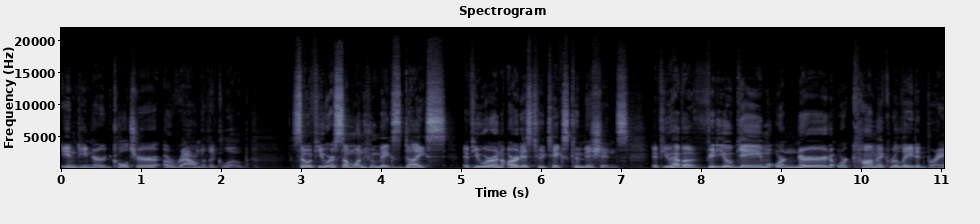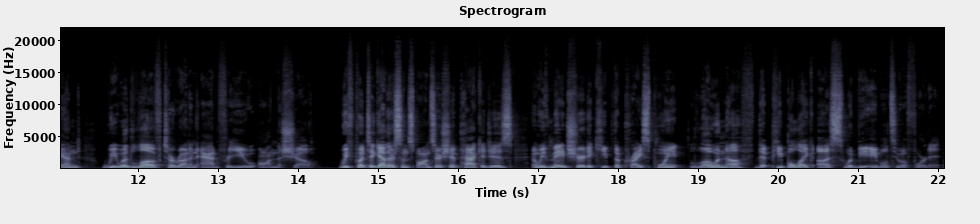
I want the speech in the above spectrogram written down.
indie nerd culture around the globe. So if you are someone who makes dice, if you are an artist who takes commissions, if you have a video game or nerd or comic related brand, we would love to run an ad for you on the show. We've put together some sponsorship packages and we've made sure to keep the price point low enough that people like us would be able to afford it.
